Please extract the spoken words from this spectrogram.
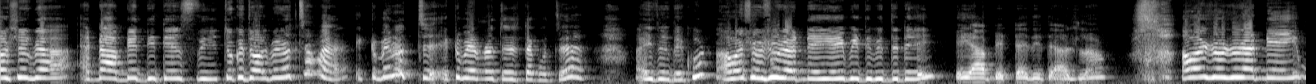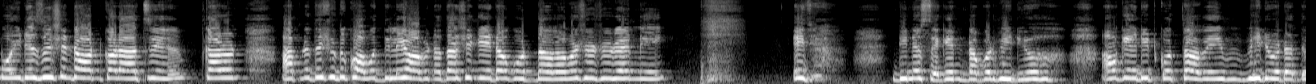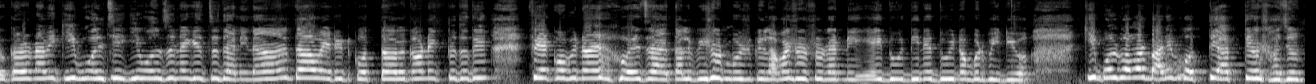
দর্শকরা, একটা আপডেট দিতে এসছি। চোখে জল বেরোচ্ছে আমার? একটু বেরোচ্ছে? একটু বেরোনোর চেষ্টা করছে হ্যাঁ? এই যে দেখুন, আমার শ্বশুর আর নেই, এই পৃথিবীতে নেই। এই আপডেটটাই দিতে আসলাম। আমার শ্বশুর আর নেই মনিটাইজেশনটা অন করা আছে। কারণ আপনাদের শুধু খবর দিলেই হবে না, তার সঙ্গে এটাও করতে হবে। আমার শ্বশুর আর নেই। এই যে দিনের সেকেন্ড নম্বর ভিডিও আমাকে এডিট করতে হবে এই ভিডিওটাতেও কারণ আমি কি বলছি কি বলছি না কিছু জানি না। তাও এডিট করতে হবে, কারণ একটু যদি ফেক অভিনয় হয়ে যায়, তাহলে ভীষণ মুশকিল আমার শ্বশুরার নেই। এই দুই, দিনে দুই নম্বর ভিডিও কি বলব, আমার বাড়ি ভর্তি আত্মীয় স্বজন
